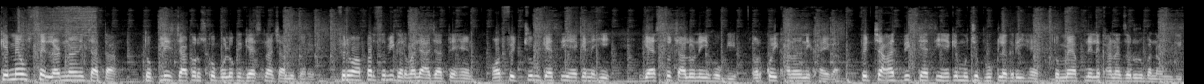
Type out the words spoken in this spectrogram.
कि मैं उससे लड़ना नहीं चाहता। तो प्लीज़ जाकर उसको बोलो कि गैस ना चालू करे। फिर वहाँ पर सभी घर वाले आ जाते हैं और फिर चुम कहती है कि नहीं, गैस तो चालू नहीं होगी और कोई खाना नहीं खाएगा। फिर चाहत भी कहती है कि मुझे भूख लग रही है तो मैं अपने लिए खाना ज़रूर बनाऊँगी।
